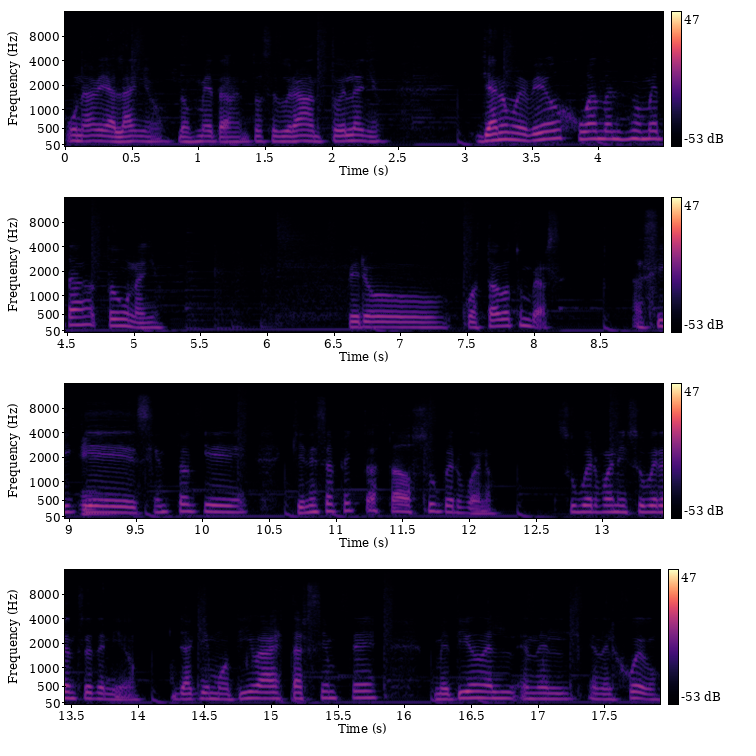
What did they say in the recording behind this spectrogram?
una vez al año los metas, entonces duraban todo el año. Ya no me veo jugando al mismo meta todo un año. Pero costó acostumbrarse. Así que siento que, en ese aspecto ha estado súper bueno. Súper bueno y súper entretenido. Ya que motiva a estar siempre metido en el, en, el, en el juego.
